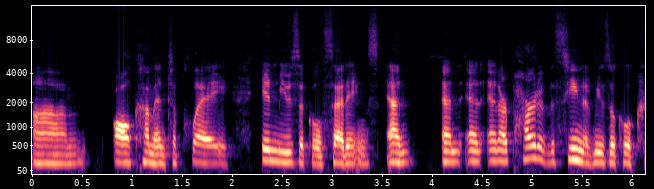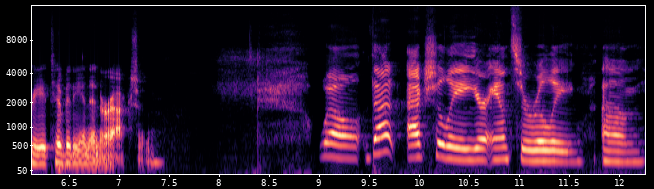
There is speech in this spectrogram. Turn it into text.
um, all come into play in musical settings and, and, and, and are part of the scene of musical creativity and interaction. Well, that actually, your answer really um,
